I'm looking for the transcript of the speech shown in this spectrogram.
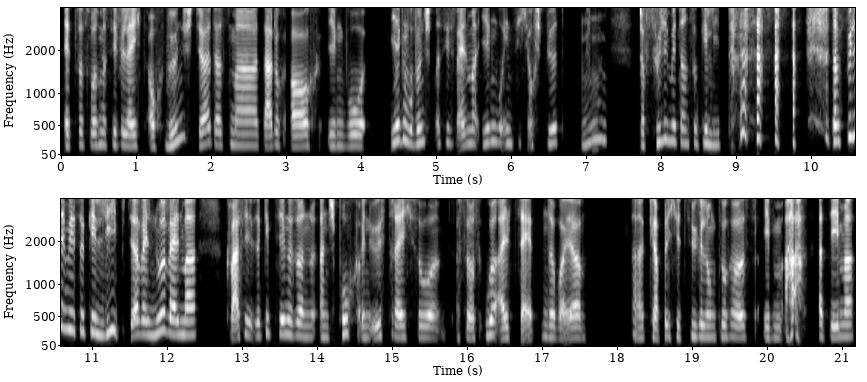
etwas, was man sich vielleicht auch wünscht, ja, dass man dadurch auch irgendwo, irgendwo wünscht man sich, weil man irgendwo in sich auch spürt, hm, da fühle ich mich dann so geliebt. dann fühle ich mich so geliebt, ja, weil nur weil man quasi, da gibt es irgendwie so einen, einen, Spruch in Österreich, so also aus Uraltzeiten, da war ja äh, körperliche Zügelung durchaus eben ein Thema.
